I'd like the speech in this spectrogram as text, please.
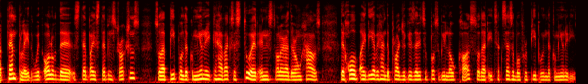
a template with all of the step by step instructions so that people, the community, can have access to it and install it at their own house. The whole idea behind the project is that it's supposed to be low cost so that it's accessible for people in the community.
